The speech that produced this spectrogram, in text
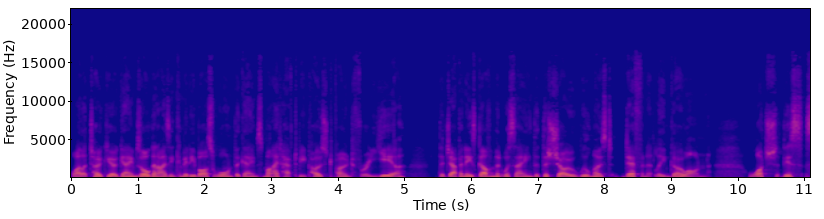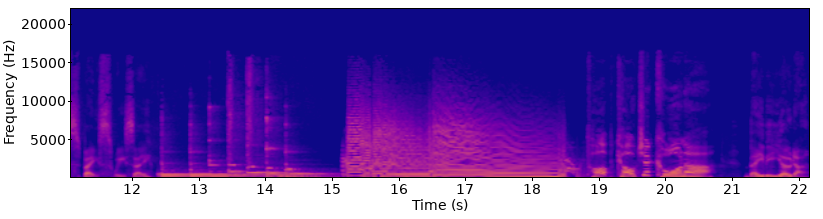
while a Tokyo Games organising committee boss warned the Games might have to be postponed for a year, the Japanese government was saying that the show will most definitely go on. Watch this space, we say. Pop Culture Corner. Baby Yoda,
